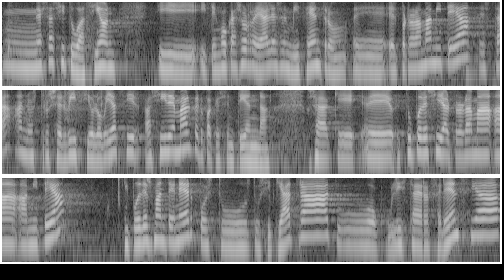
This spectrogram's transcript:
mm, esa situación y, tengo casos reales en mi centro. Eh, el programa MITEA está a nuestro servicio, lo voy a decir así de mal, pero para que se entienda. O sea, que eh, tú puedes ir al programa a, MITEA y puedes mantener pues, tu, tu psiquiatra, tu oculista de referencia,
